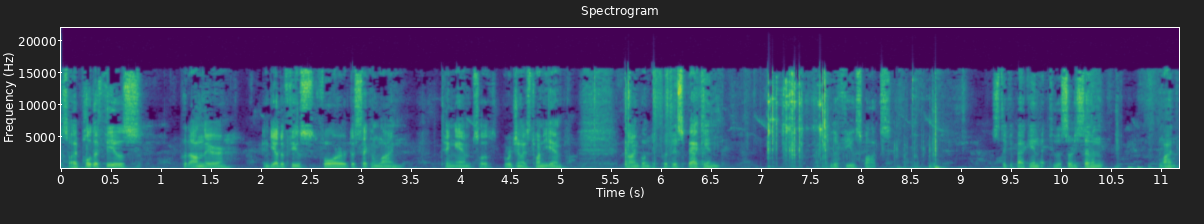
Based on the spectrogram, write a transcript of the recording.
So I pulled the fuse, put on there, and the other fuse for the second line, 10 amp, so originally it's 20 amp. Now I'm going to put this back in to the fuse box, stick it back in to the 37 line,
